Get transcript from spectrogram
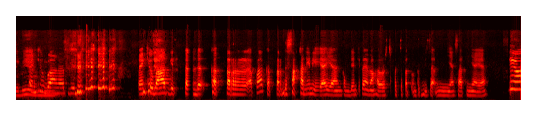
Jadi thank yang... you banget gitu thank you banget gitu keter apa keterdesakan ini ya yang kemudian kita memang harus cepat-cepat untuk bisa menyiasatinya ya Iya.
